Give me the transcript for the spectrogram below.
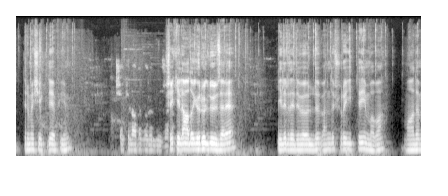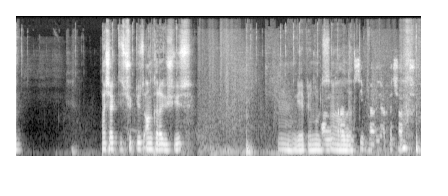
ittirme şekli yapayım. Şekil adı görüldüğü üzere. Şekil A'da görüldüğü üzere. Gelir dedi ve öldü. Ben de şurayı ittireyim baba. Madem Taşak diz çüklüyüz, Ankara güçlüyüz. Hmm, GP'nin ultisini aldı. polisi her yerde çarpışıyor.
